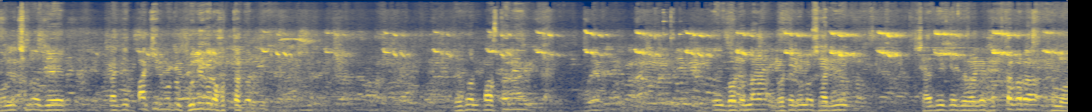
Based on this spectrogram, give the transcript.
বলেছিল যে তাকে পাখির মতো গুলি করে হত্যা করবে। যখন পাঁচ তারিখ এই ঘটনা, ঘটে গেল শারীরিক শারীরিকে যেভাবে হত্যা করা হলো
